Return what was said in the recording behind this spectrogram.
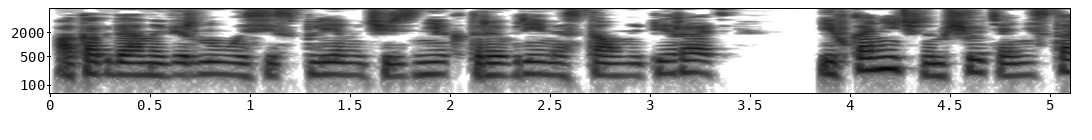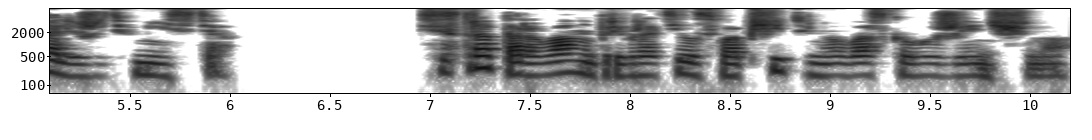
А когда она вернулась из плена, через некоторое время стал напирать, и в конечном счете они стали жить вместе. Сестра Тарлана превратилась в общительную, ласковую женщину,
